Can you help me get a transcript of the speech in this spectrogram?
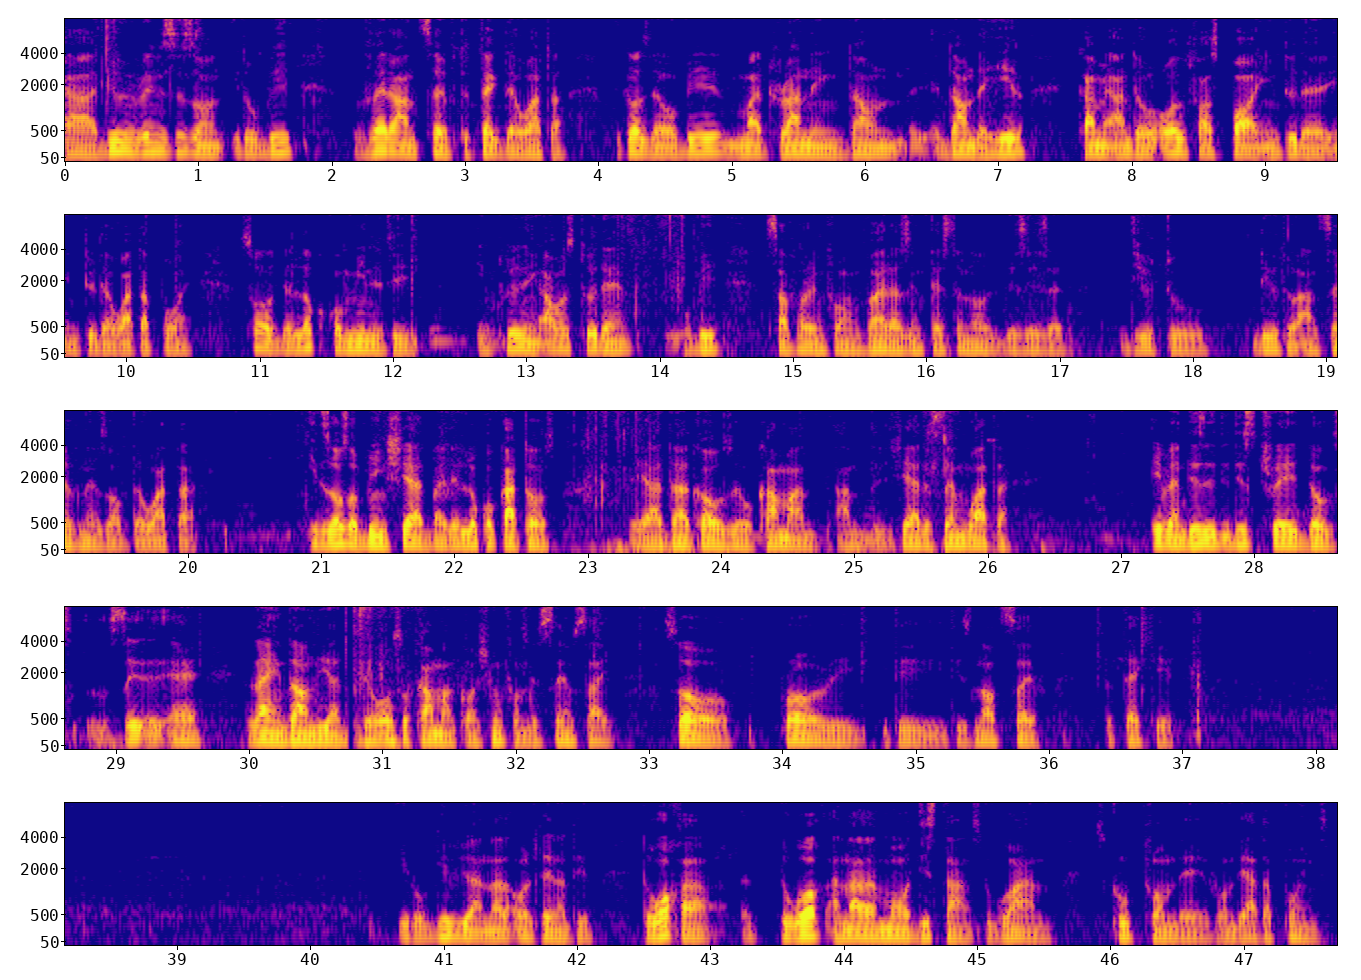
Uh, during rainy season, it will be very unsafe to take the water because there will be mud running down down the hill, coming and they will all fast pour into the into the water point. So the local community, including our students, will be suffering from various intestinal diseases due to due to unsafeness of the water. It is also being shared by the local cattle. Yeah, that cows will come and, and share the same water even these these stray dogs uh, lying down here they also come and consume from the same side. So probably it it is not safe to take it. It will give you another alternative to walk a, to walk another more distance to go and scoop from the from the other points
